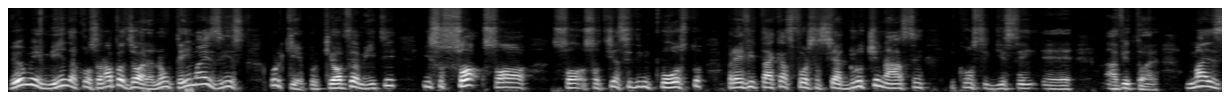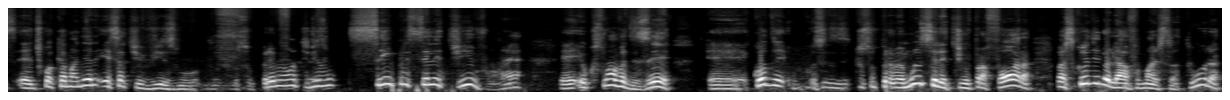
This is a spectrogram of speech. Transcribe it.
veio uma emenda constitucional para dizer: olha, não tem mais isso. Por quê? Porque, obviamente, isso só, só, só, só tinha sido imposto para evitar que as forças se aglutinassem e conseguissem é, a vitória. Mas, é, de qualquer maneira, esse ativismo do, do, Supremo é um ativismo sempre seletivo, né? É, eu costumava dizer é, quando o Supremo é muito seletivo para fora, mas quando ele olhava para a magistratura,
